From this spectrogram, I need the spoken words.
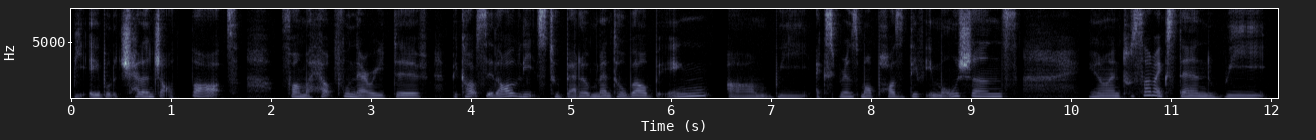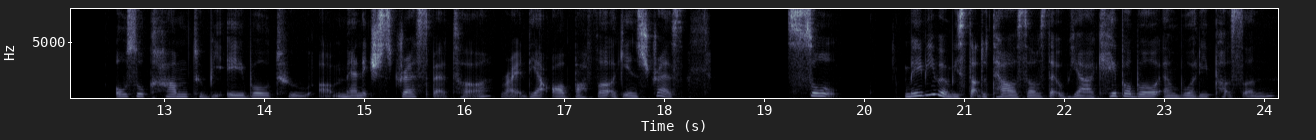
be able to challenge our thoughts, form a helpful narrative, because it all leads to better mental well being. Um, we experience more positive emotions, you know, and to some extent, we also come to be able to uh, manage stress better, right? They are all buffer against stress. So maybe when we start to tell ourselves that we are a capable and worthy person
